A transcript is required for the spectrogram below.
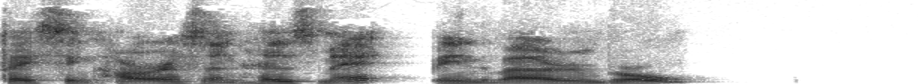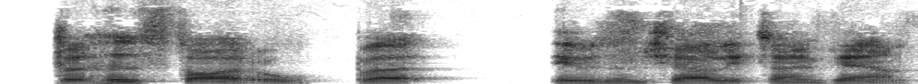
facing Horace and his match, being the barroom brawl, for his title, but he was in Charlie's hometown.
